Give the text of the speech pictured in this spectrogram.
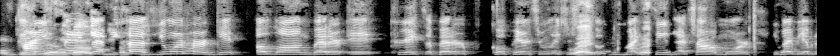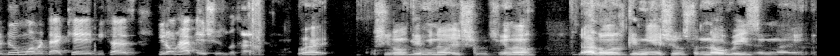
don't give a are you saying about- that because you and her get along better, it creates a better co-parenting relationship? Right, So you might right. see that child more. You might be able to do more with that kid because you don't have issues with her. Right. She don't give me no issues, you know. The other ones give me issues for no reason. Like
